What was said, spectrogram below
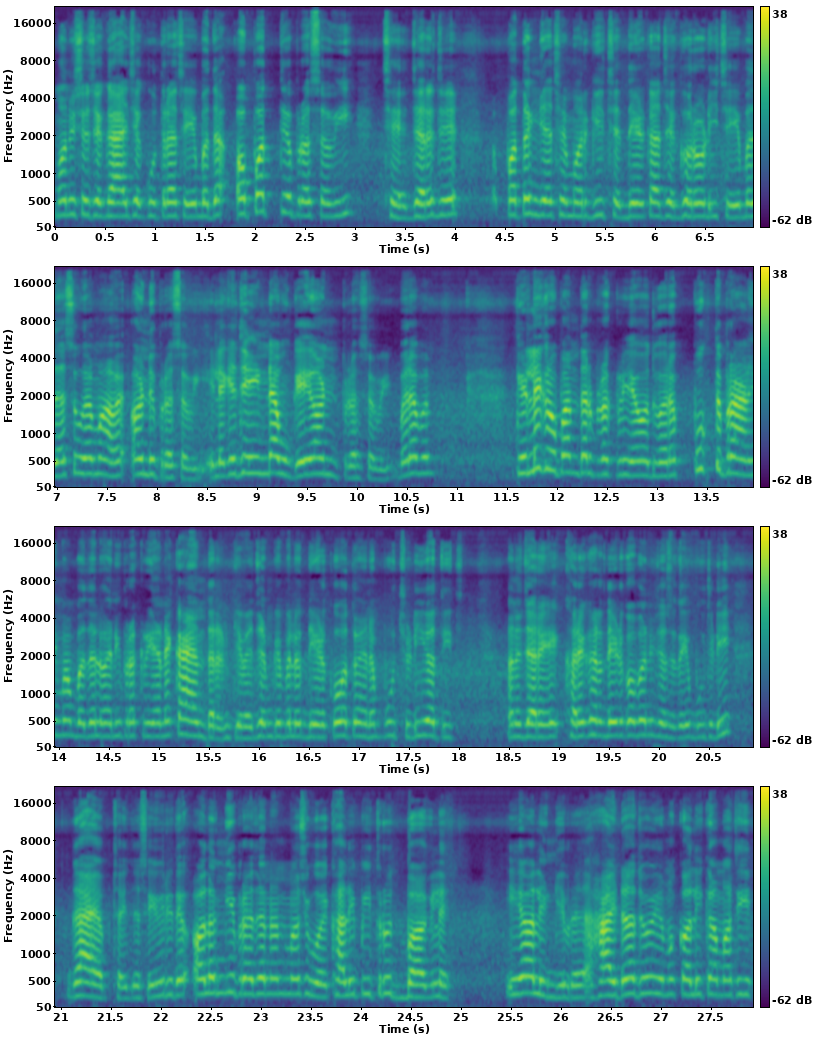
મનુષ્ય છે, ગાય છે, કૂતરા છે, એ બધા અપત્ય પ્રસવી છે. જ્યારે જે પતંગિયા છે, મરઘી છે, દેડકા છે ગરોડી છે, એ બધા શું એમાં આવે? અંડ પ્રસવી. એટલે કે જે ઈંડા મૂકે, એ અંડ પ્રસવી, બરાબર? કેટલીક રૂપાંતર પ્રક્રિયાઓ દ્વારા પુખ્ત પ્રાણીમાં બદલવાની પ્રક્રિયાને કાયાંતરણ કહેવાય. જેમ કે પેલો દેડકો હતો, એને પૂંછડી હતી અને જ્યારે ખરેખર દેડકો બની જશે તો એ બૂંચડી ગાયબ થઈ જશે. એવી રીતે અલિંગી પ્રજનનમાં શું હોય? ખાલી પિતૃ જ ભાગ લે. એ અલિંગી પ્રજનન હાઇડ્રા જોયું? એમાં કલિકામાંથી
